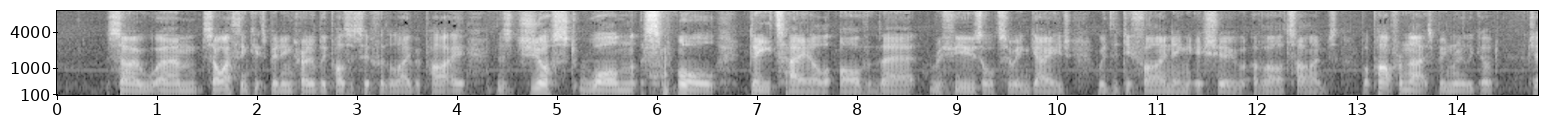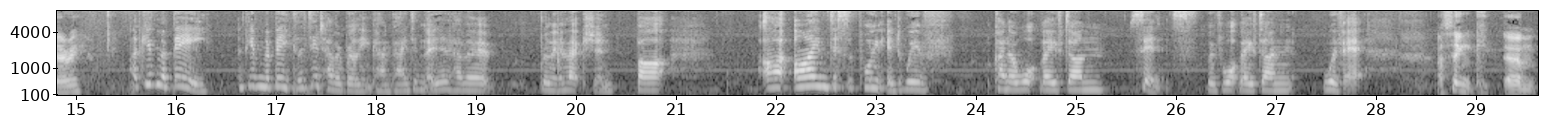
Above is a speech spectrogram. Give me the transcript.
so, um, so I think it's been incredibly positive for the Labour Party. There's just one small detail of their refusal to engage with the defining issue of our times. But apart from that, it's been really good. Geri, I'd give them a B. I'd give them a B because they did have a brilliant campaign, didn't they? They did have a brilliant election, but I, I'm disappointed with kind of what they've done since, with what they've done with it. I think um,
